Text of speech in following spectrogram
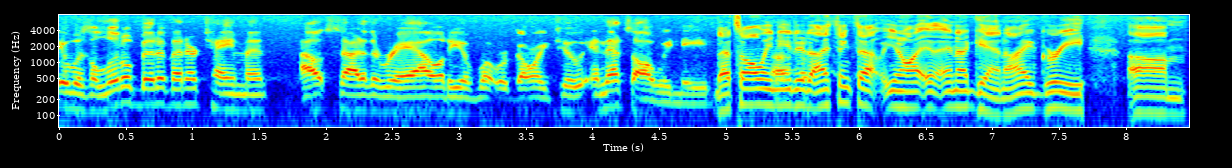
it was a little bit of entertainment outside of the reality of what we're going to, and that's all we need. That's all we needed. I think that you know, and again, I agree. Um,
